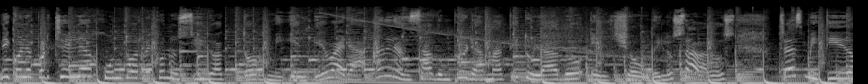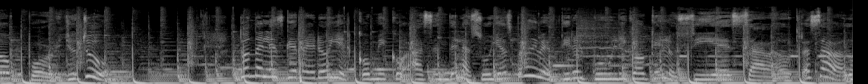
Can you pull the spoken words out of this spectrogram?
Nicola Porchela junto al reconocido actor Miguel Guevara han lanzado un programa titulado El Show de los Sábados, transmitido por YouTube donde el guerrero y el cómico hacen de las suyas para divertir al público que los sigue sábado tras sábado.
